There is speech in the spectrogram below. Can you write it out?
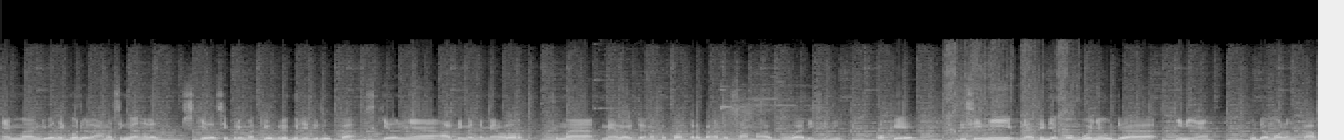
emang gimana ya? Gue udah lama sih nggak ngeliat skill si Prima Kyogre gue jadi lupa skillnya ultimate Melo. Cuma Melo itu emang ke counter banget sama gue di sini. Oke di sini berarti dia kombonya udah ini ya udah mau lengkap.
